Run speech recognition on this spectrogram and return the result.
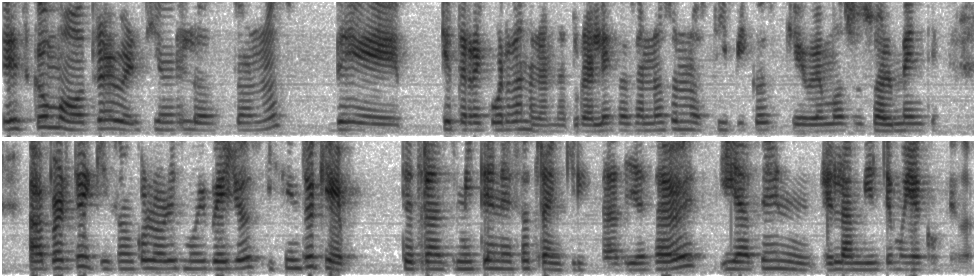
es como otra versión de los tonos de que te recuerdan a la naturaleza, o sea, no son los típicos que vemos usualmente. Aparte de que son colores muy bellos y siento que te transmiten esa tranquilidad, ya sabes, y hacen el ambiente muy acogedor.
